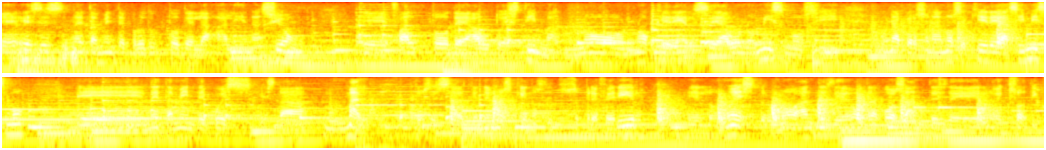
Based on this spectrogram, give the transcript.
Eh, ese es netamente producto de la alienación, eh, falto de autoestima, no, no, quererse a uno mismo. Si una persona no se quiere a sí mismo, eh, netamente pues está mal. Entonces tenemos que nosotros preferir lo nuestro, ¿no? antes de otra cosa, antes de lo exótico.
